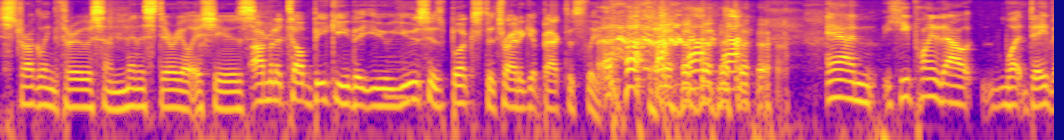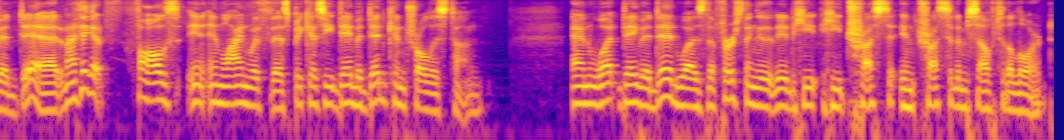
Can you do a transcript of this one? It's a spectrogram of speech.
struggling through some ministerial issues. I'm going to tell Beeke that you use his books to try to get back to sleep. And he pointed out what David did, and I think it falls in, in line with this because he David did control his tongue. And what David did was the first thing that he did he he trusted entrusted himself to the Lord.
